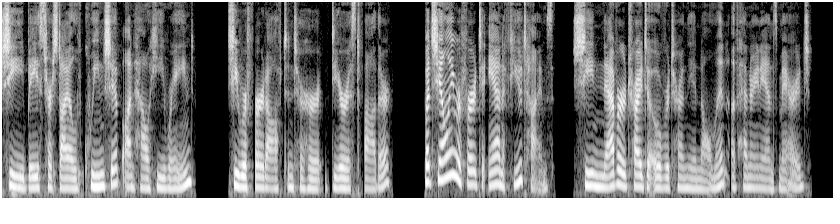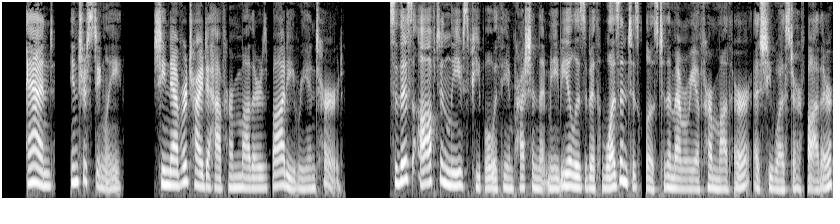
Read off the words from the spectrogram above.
She based her style of queenship on how he reigned. She referred often to her dearest father, but she only referred to Anne a few times. She never tried to overturn the annulment of Henry and Anne's marriage. And, interestingly, she never tried to have her mother's body reinterred. So, this often leaves people with the impression that maybe Elizabeth wasn't as close to the memory of her mother as she was to her father,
